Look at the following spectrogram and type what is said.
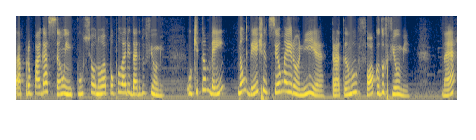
a propagação, impulsionou a popularidade do filme. O que também não deixa de ser uma ironia, tratando o foco do filme, né?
